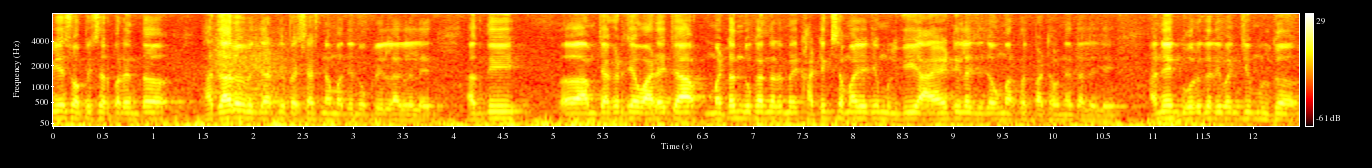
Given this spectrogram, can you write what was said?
पी एस ऑफिसरपर्यंत हजारो विद्यार्थी प्रशासनामध्ये नोकरीला लागलेले आहेत. अगदी आमच्याकडच्या वाड्याच्या मटण म्हणजे खाटीक समाजाची मुलगी आय आय टीला जिजाऊमार्फत पाठवण्यात आलेली आहे. अनेक गोरगरिबांची मुलगं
